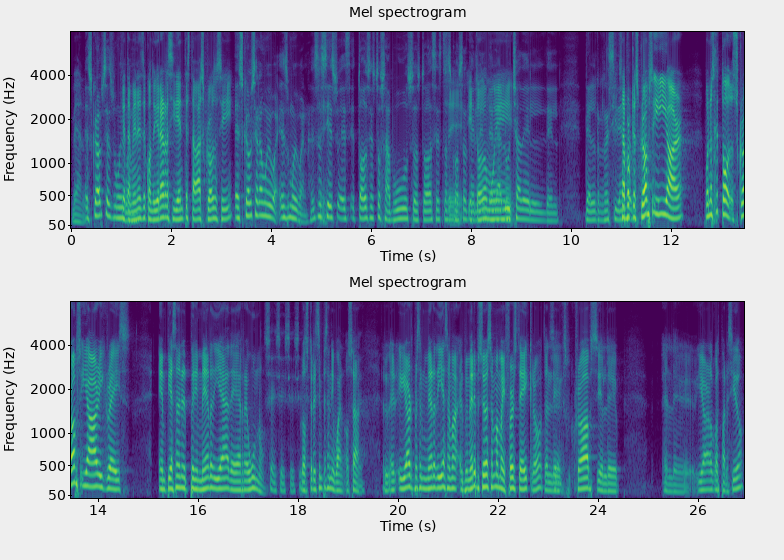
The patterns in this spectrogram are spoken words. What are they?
Véanlo. Scrubs es muy que bueno. también es de cuando yo era residente, estaba Scrubs así. Scrubs era muy bueno, es muy bueno. Eso sí, Sí. es, es- todos estos abusos, todas estas Sí, cosas y de, todo de la muy- lucha del, del, del O residente. sea, porque Scrubs y ER, bueno, es que todo, Scrubs, ER y Grace empiezan el primer día de R1. Sí, sí, sí. sí. Los tres empiezan igual. O sea, el, el ER empieza el primer día, se llama, el primer episodio se llama My First Day, creo, el de. Scrubs y el de, el de ER, algo parecido.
